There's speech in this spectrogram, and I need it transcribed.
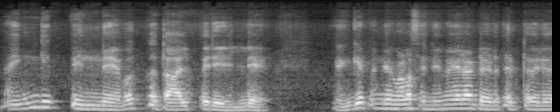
എങ്കിൽ പിന്നെ ഇവർക്ക് താല്പര്യം ഇല്ലേ എങ്കിൽ പിന്നെ നമ്മളെ സിനിമയിലോട്ട് എടുത്തിട്ട് ഒരു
